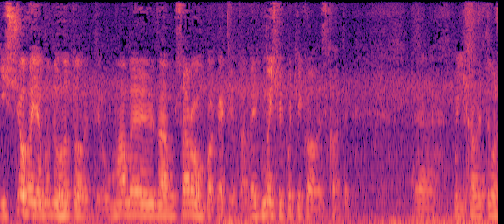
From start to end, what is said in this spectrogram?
і з чого я буду готувати? У мами там шаром покаті, там як миші потікали з хати. Е, Поїхали теж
